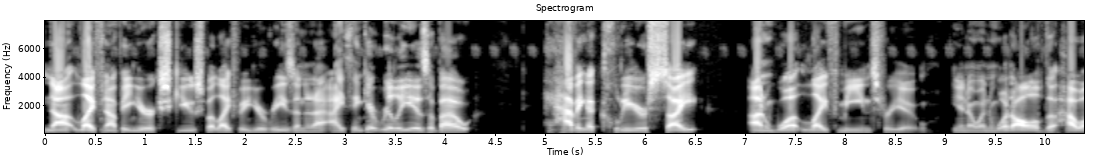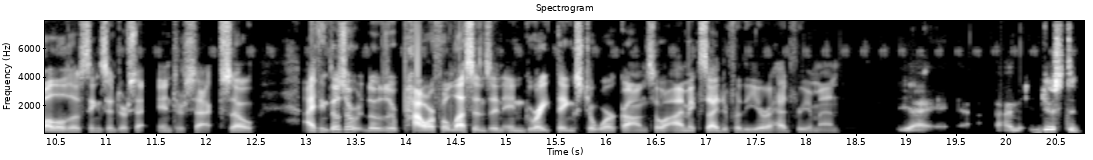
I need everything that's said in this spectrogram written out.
not life not being your excuse, but life being your reason. And I, I think it really is about having a clear sight on what life means for you, you know, and what all of the how all of those things intersect intersect. So I think those are those are powerful lessons and, and great things to work on. So I'm excited for the year ahead for you, man. Yeah. I'm just to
